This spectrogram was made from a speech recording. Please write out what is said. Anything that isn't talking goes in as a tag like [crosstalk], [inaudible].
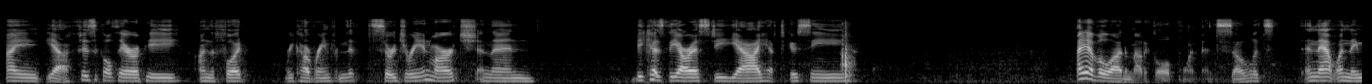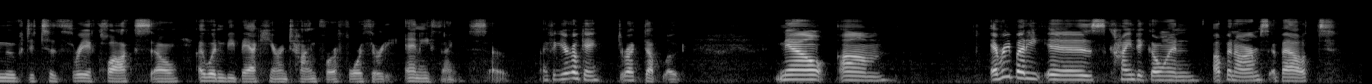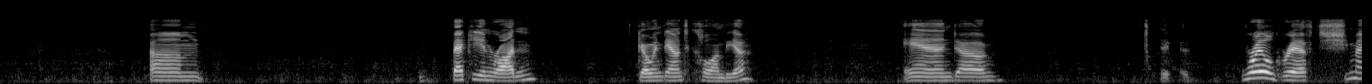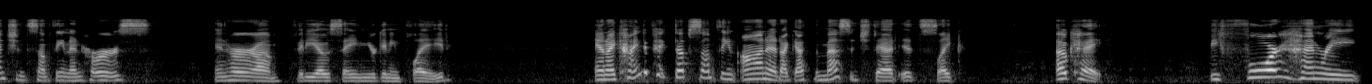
I, yeah, physical therapy on the foot, recovering from the surgery in March, and then because the RSD, yeah, I have to go see I have a lot of medical appointments, so let's. And that one they moved it to three o'clock, so I wouldn't be back here in time for a four thirty anything. So I figure, okay, direct upload. Now, um, everybody is kind of going up in arms about um, Becky and Rodden going down to Colombia. and um, Royal Grift, she mentioned something in hers, in her um, video saying you're getting played. And I kind of picked up something on it. I got the message that it's like, okay, before Henry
